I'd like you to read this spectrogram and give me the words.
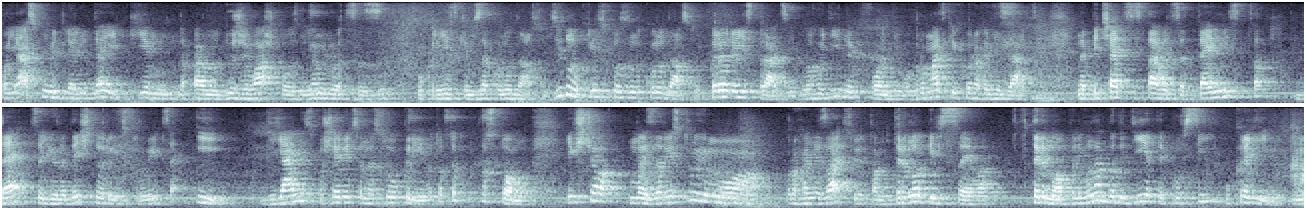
Пояснюю для людей, яким напевно дуже важко ознайомлюватися з українським законодавством. Згідно українського законодавства, перереєстрації благодійних фондів, громадських організацій на печатці ставиться те місце, де це юридично реєструється, і діяльність поширюється на всю Україну. Тобто, по-простому, якщо ми зареєструємо організацію там Тернопіль Сила в Тернополі, вона буде діяти по всій Україні. І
